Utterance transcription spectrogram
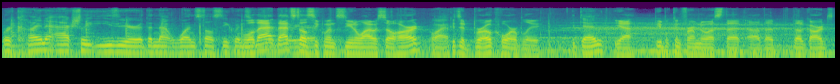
were kind of actually easier than that one stealth sequence. Well, that that do stealth sequence, you know why it was so hard? Why? Because it broke horribly. It did? Yeah, people confirmed to us that uh, the the guards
